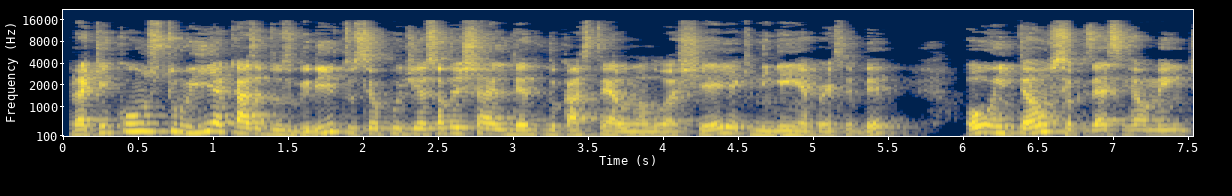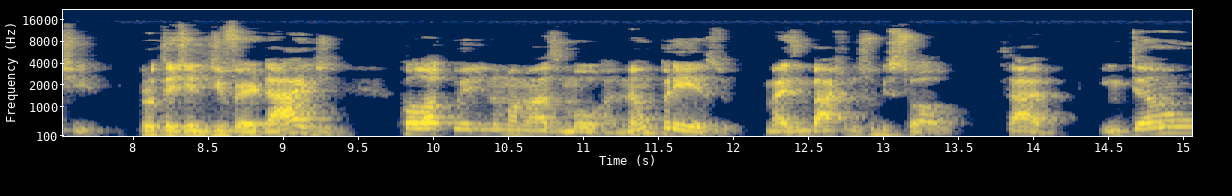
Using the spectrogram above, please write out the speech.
Para que construir a casa dos gritos se eu podia só deixar ele dentro do castelo na lua cheia que ninguém ia perceber? Ou então, se eu quisesse realmente proteger ele de verdade, coloco ele numa masmorra, não preso, mas embaixo do subsolo, sabe? Então,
